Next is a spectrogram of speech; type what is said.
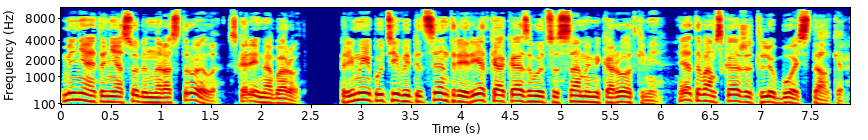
Меня это не особенно расстроило, скорее наоборот. Прямые пути в эпицентре редко оказываются самыми короткими, это вам скажет любой сталкер.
